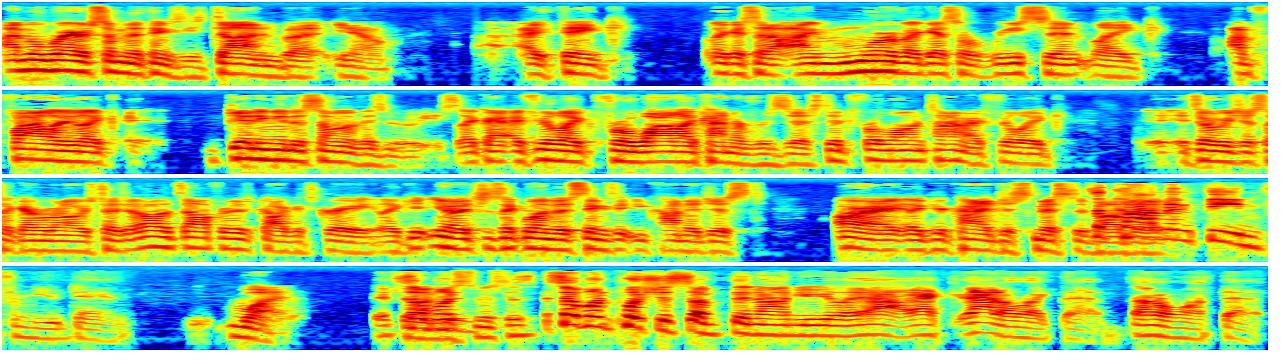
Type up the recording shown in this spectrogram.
I'm aware of some of the things he's done, but you know, I think, like I said, I'm more of, I guess, a recent like. I'm finally like getting into some of his movies. Like I, I feel like for a while I kind of resisted for a long time. I feel like it's always just like everyone always tells you, "Oh, it's Alfred Hitchcock. It's great." Like you know, it's just like one of those things that you kind of just, all right, like you're kind of dismissive it's a common theme from you, Dan. What? If That someone dismissive? someone pushes something on you, you're like, ah, that, I don't like that. I don't want that.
